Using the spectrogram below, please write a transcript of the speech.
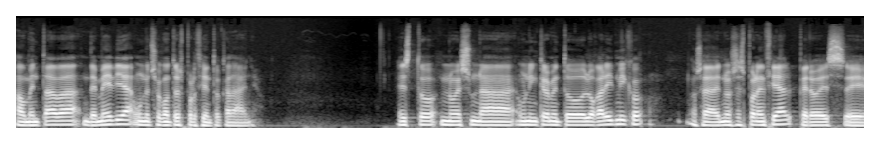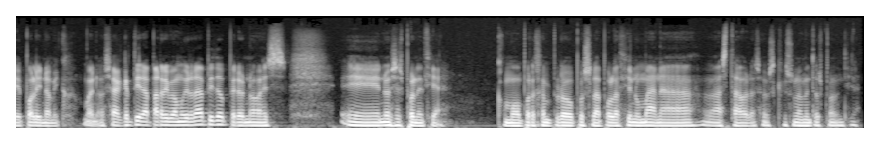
aumentaba de media un 8,3% cada año. Esto no es una- un incremento logarítmico, o sea, no es exponencial, pero es eh, polinómico. Bueno, o sea, que tira para arriba muy rápido, pero no es, eh, no es exponencial. Como por ejemplo pues, la población humana hasta ahora, ¿sabes? Que es un aumento exponencial.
